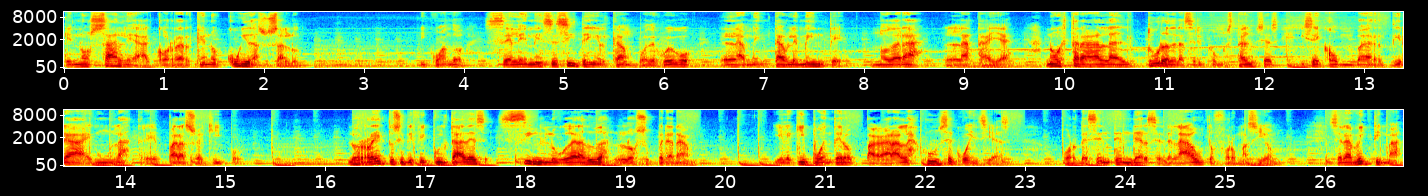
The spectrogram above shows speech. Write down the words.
que no sale a correr, que no cuida su salud. Y cuando se le necesite en el campo de juego, lamentablemente no dará la talla, no estará a la altura de las circunstancias y se convertirá en un lastre para su equipo. Los retos y dificultades sin lugar a dudas lo superarán y el equipo entero pagará las consecuencias por desentenderse de la autoformación. Será víctima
